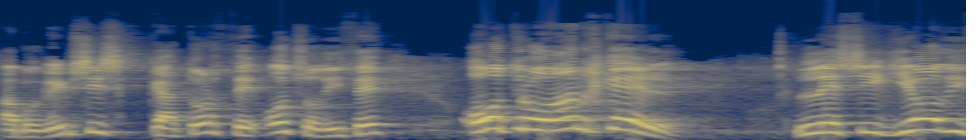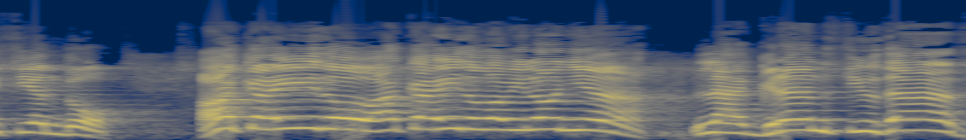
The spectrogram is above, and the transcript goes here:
Apocalipsis 14, 8 dice, otro ángel le siguió diciendo, ha caído, ha caído Babilonia, la gran ciudad,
